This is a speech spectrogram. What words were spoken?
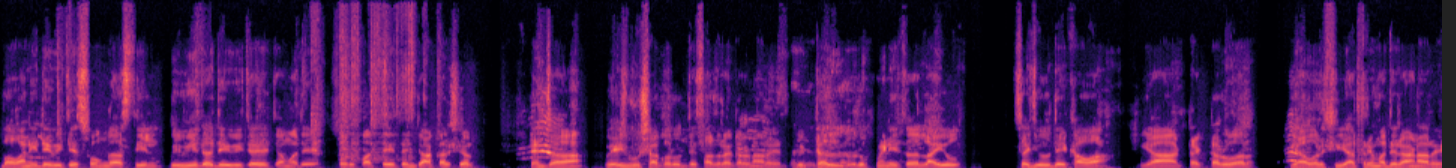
भवानी देवीचे सोंग असतील विविध देवीच्या याच्यामध्ये स्वरूपात ते त्यांचे आकर्षक त्यांचा वेशभूषा करून ते साजरा करणार आहेत. विठ्ठल रुक्मिणीचं लाईव्ह सजीव देखावा या ट्रॅक्टरवर यावर्षी यात्रेमध्ये राहणार आहे.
